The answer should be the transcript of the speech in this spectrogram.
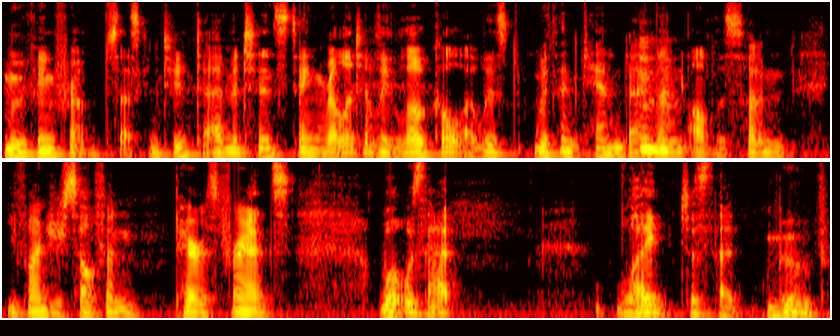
moving from Saskatoon to Edmonton and staying relatively local, at least within Canada. And then all of a sudden you find yourself in Paris, France. What was that like, just that move?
